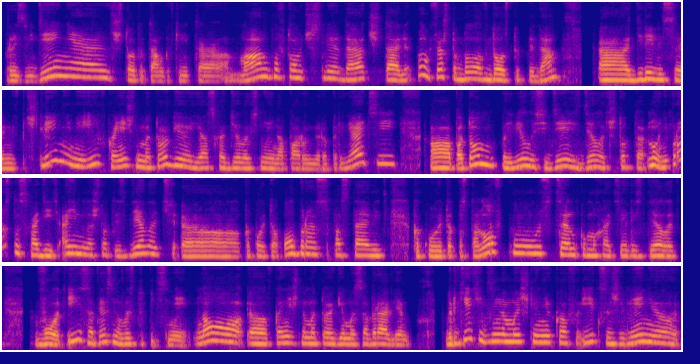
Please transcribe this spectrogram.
произведения, что-то там, какие-то мангу в том числе, да, читали. Ну, все, что было в доступе, да. А, делились своими впечатлениями, и в конечном итоге я сходила с ней на пару мероприятий, а потом появилась идея сделать что-то, ну, не просто сходить, а именно что-то сделать, а, какой-то образ поставить, какую-то постановку, сценку мы хотели сделать, вот, и, соответственно, выступить с ней. Но а, в конечном итоге мы собрали других единомышленников, и, к сожалению,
